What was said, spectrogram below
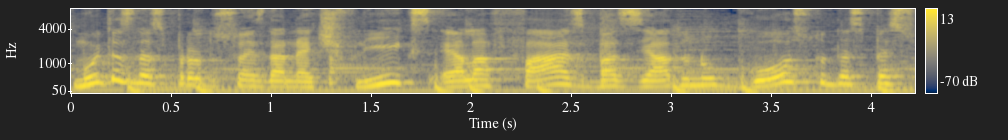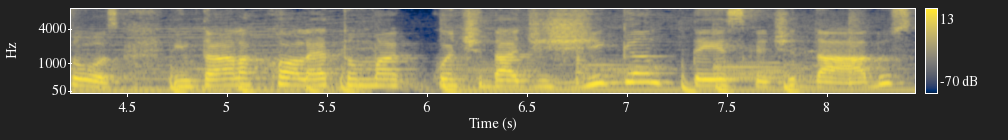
muitas das produções da Netflix ela faz baseado no gosto das pessoas. Então, ela coleta uma quantidade gigantesca de dados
